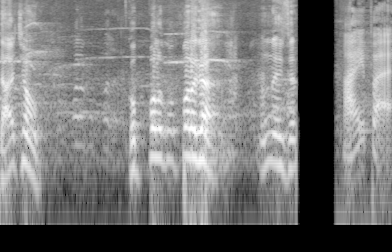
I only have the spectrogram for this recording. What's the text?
దాచాం. కుప్పలు కుప్పలుగా ఉన్నాయి సార్. అయిపోయి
